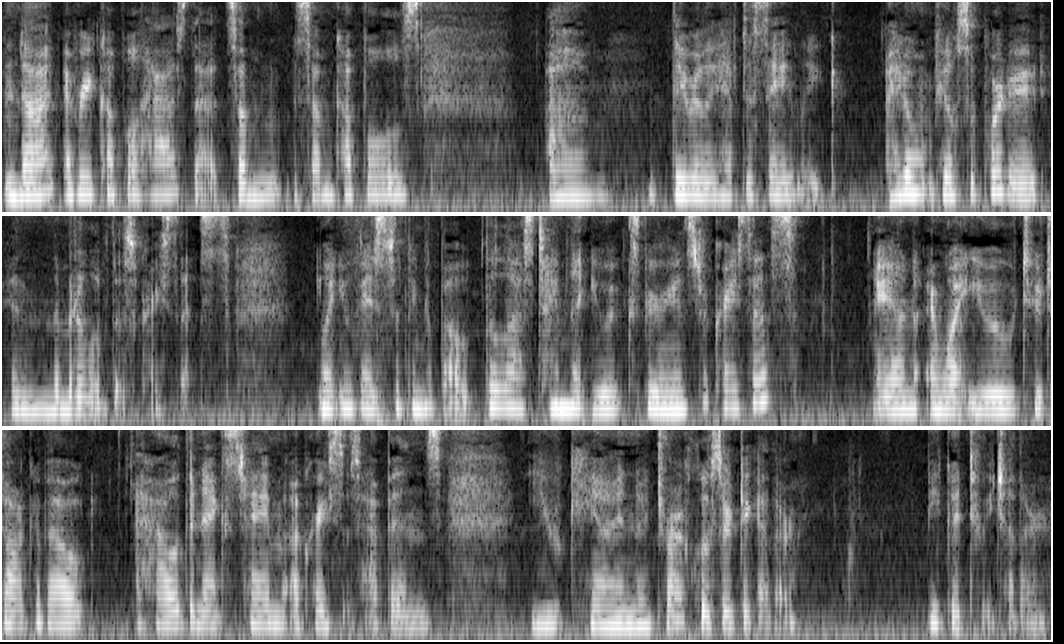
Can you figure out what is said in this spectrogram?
not every couple has that. Some some couples um, they really have to say like i don't feel supported in the middle of this crisis. I want you guys to think about the last time that you experienced a crisis and i want you to talk about how the next time a crisis happens you can draw closer together. Be good to each other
